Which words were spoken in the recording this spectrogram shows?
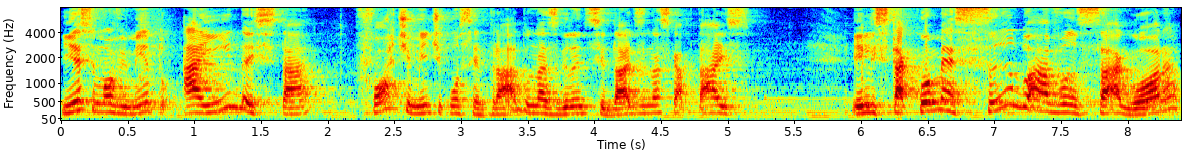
E esse movimento ainda está fortemente concentrado nas grandes cidades e nas capitais. Ele está começando a avançar agora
